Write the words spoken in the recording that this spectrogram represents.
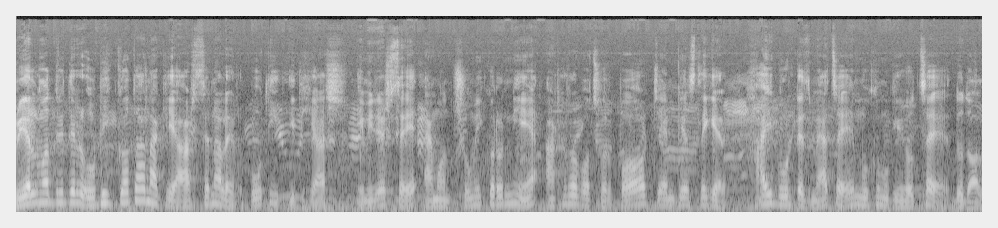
রিয়াল মাদ্রিদের অভিজ্ঞতা নাকি আর্সেনালের অতীত ইতিহাস? এমিরেটসে এমন সমীকরণ নিয়ে আঠারো বছর পর চ্যাম্পিয়ন্স লিগের হাই ভোল্টেজ ম্যাচে মুখোমুখি হচ্ছে দুদল।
